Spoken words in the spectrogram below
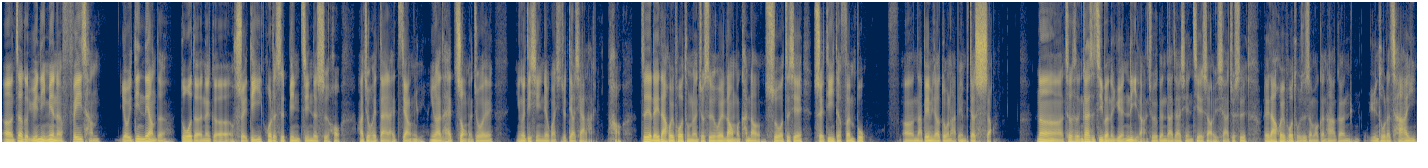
呃，这个云里面呢，非常有一定量的多的那个水滴或者是冰晶的时候，它就会带来降雨，因为它太重了，就会因为地心引力关系就掉下来。好，这些雷达回波图呢，就是会让我们看到说这些水滴的分布。呃，哪边比较多，哪边比较少？那这是应该是基本的原理啦，就是跟大家先介绍一下，就是雷达回波图是什么，跟它跟云图的差异。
